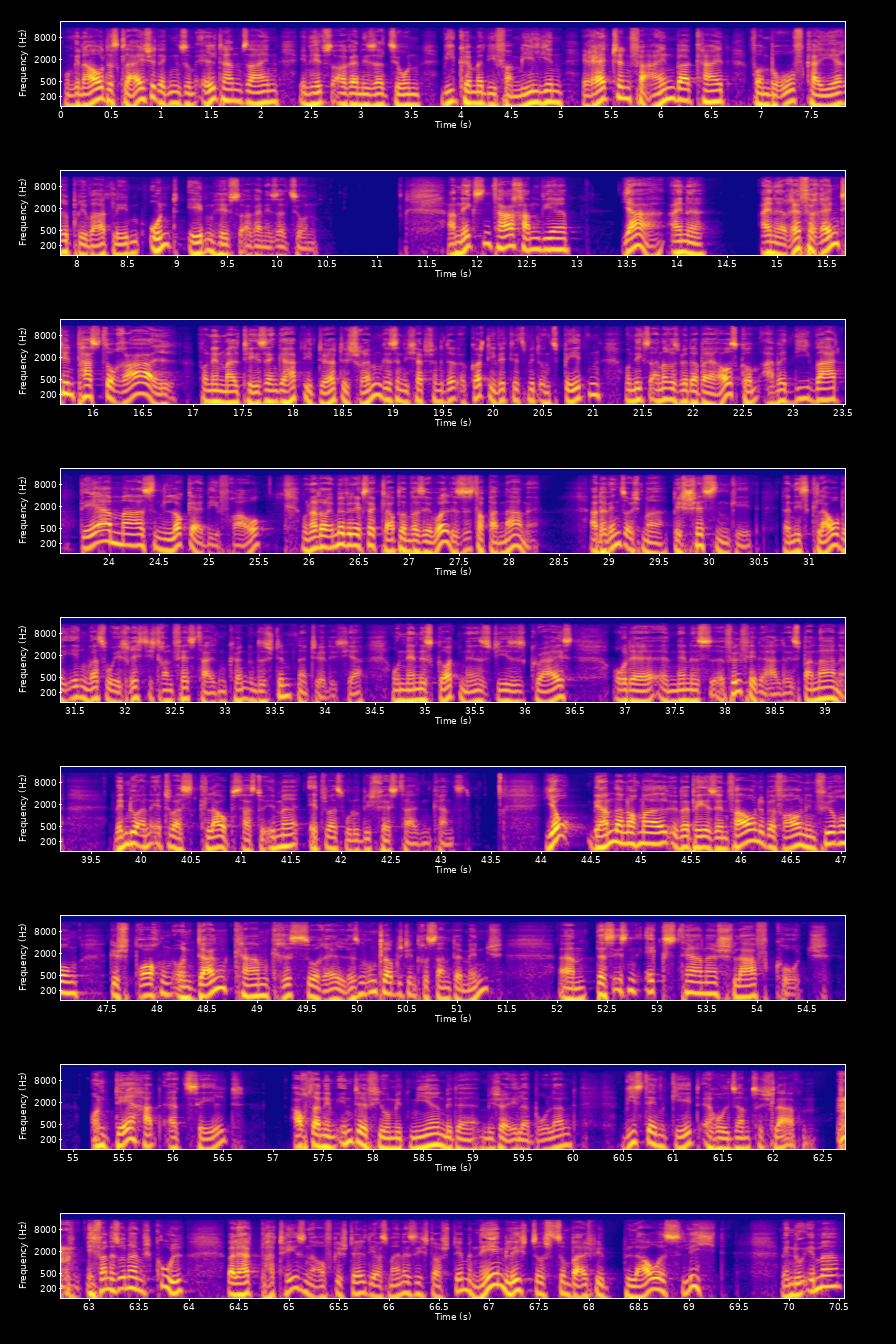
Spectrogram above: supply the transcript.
Und genau das Gleiche, da ging es um Elternsein in Hilfsorganisationen. Wie können wir die Familien retten, Vereinbarkeit von Beruf, Karriere, Privatleben und eben Hilfsorganisationen. Am nächsten Tag haben wir ja eine, eine Referentin Pastoral von den Maltesern gehabt, die Dörte Schremges. Und ich habe schon gedacht, oh Gott, die wird jetzt mit uns beten und nichts anderes wird dabei rauskommen. Aber die war dermaßen locker, die Frau. Und hat auch immer wieder gesagt, glaubt an, was ihr wollt. Das ist doch Banane. Aber wenn es euch mal beschissen geht, dann ist Glaube irgendwas, wo ihr richtig dran festhalten könnt. Und das stimmt natürlich, ja. Und nenn es Gott, nenn es Jesus Christ oder äh, nenn es äh, Füllfederhalter, ist Banane. Wenn du an etwas glaubst, hast du immer etwas, wo du dich festhalten kannst. Jo, wir haben dann nochmal über PSNV und über Frauen in Führung gesprochen und dann kam Chris Sorel. Das ist ein unglaublich interessanter Mensch. Ähm, das ist ein externer Schlafcoach und der hat erzählt, auch dann im Interview mit mir, mit der Michaela Boland, wie es denn geht, erholsam zu schlafen. ich fand es unheimlich cool, weil er hat ein paar Thesen aufgestellt, die aus meiner Sicht auch stimmen. Nämlich dass zum Beispiel blaues Licht. Wenn du immer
